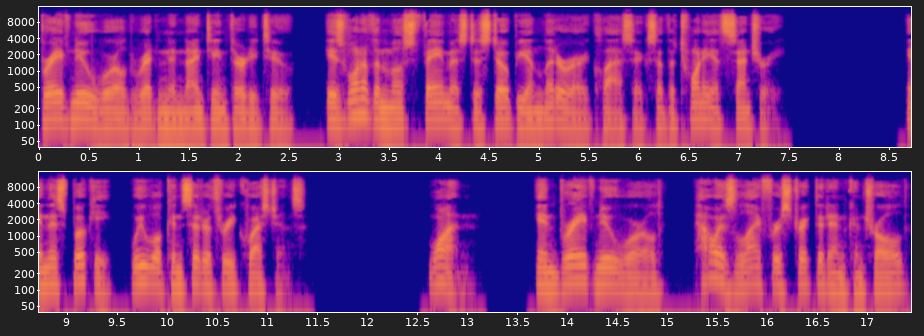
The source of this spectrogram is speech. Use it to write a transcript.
Brave New World, written in 1932, is one of the most famous dystopian literary classics of the 20th century. In this Bookey, we will consider three questions. 1. In Brave New World, how is life restricted and controlled?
